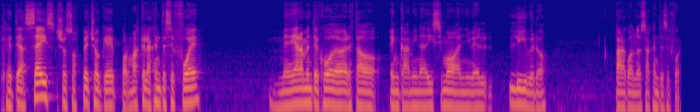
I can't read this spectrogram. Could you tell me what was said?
GTA 6 yo sospecho que por más que la gente se fue, medianamente el juego debe haber estado encaminadísimo al nivel libro para cuando esa gente se fue.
